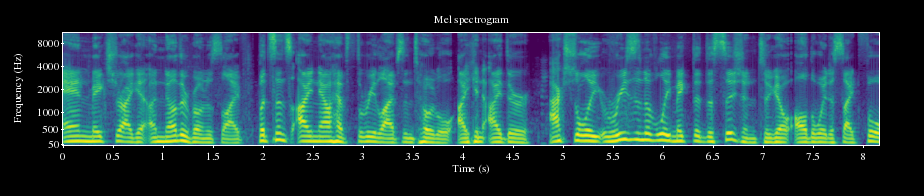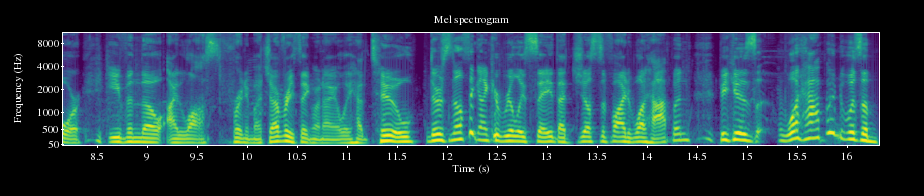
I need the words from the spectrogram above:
and make sure I get another bonus life. But since I now have 3 lives in total, I can either actually reasonably make the decision to go all the way to site 4, even though I lost pretty much everything when I only had 2. There's nothing I could really say that justified what happened, because what happened was a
